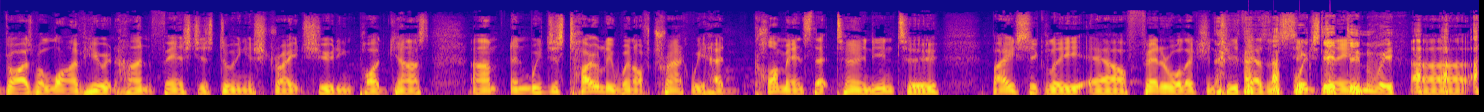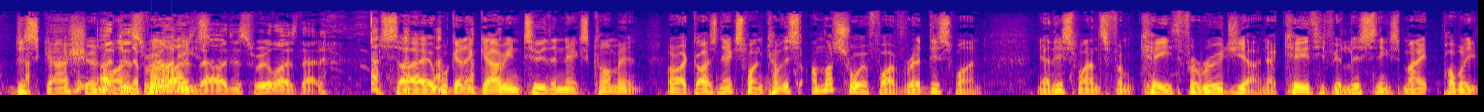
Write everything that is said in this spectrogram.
guys were live here at Hunt Fest just doing a straight shooting podcast. Um, and we just totally went off track. We had comments that turned into basically our federal election 2016 We did, didn't we? uh, discussion I on the just realised parties. that. I just realised that. So we're going to go into the next comment. All right, guys, next one. Come, this, I'm not sure if I've read this one. Now, this one's from Keith Farrugia. Now, Keith, if you're listening, mate, probably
